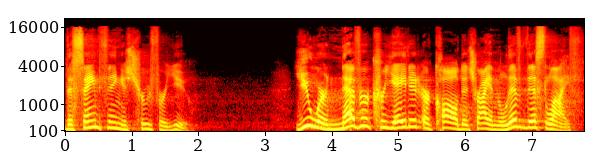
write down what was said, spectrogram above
The same thing is true for you. You were never created or called to try and live this life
